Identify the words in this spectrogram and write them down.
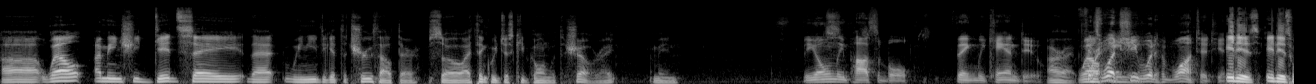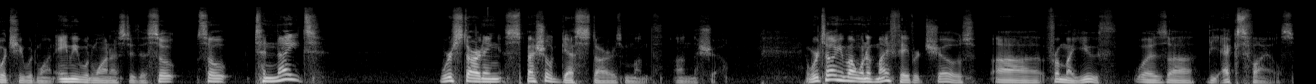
Uh, well, I mean, she did say that we need to get the truth out there, so I think we just keep going with the show, right? I mean, The only possible thing we can do. all right. Well, it's what Amy. she would have wanted. You know? It is. It is what she would want. Amy would want us to do this. So so tonight we're starting special guest stars month on the show, and we're talking about one of my favorite shows uh, from my youth was uh, the X Files.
